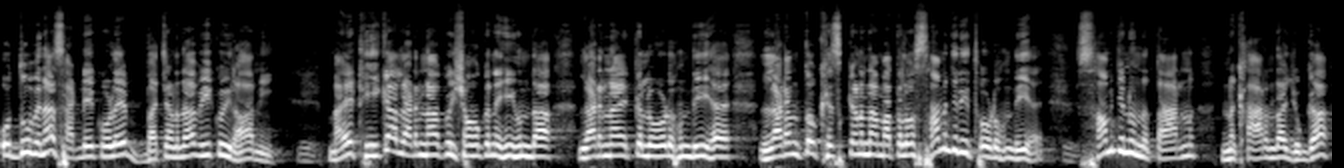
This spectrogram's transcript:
ਉਦੋਂ ਬਿਨਾਂ ਸਾਡੇ ਕੋਲੇ ਬਚਣ ਦਾ ਵੀ ਕੋਈ ਰਾਹ ਨਹੀਂ। ਮੈਂ ਠੀਕ ਆ, ਲੜਨਾ ਕੋਈ ਸ਼ੌਂਕ ਨਹੀਂ ਹੁੰਦਾ। ਲੜਨਾ ਇੱਕ ਲੋੜ ਹੁੰਦੀ ਹੈ। ਲੜਨ ਤੋਂ ਖਿਸਕਣ ਦਾ ਮਤਲਬ ਸਮਝ ਦੀ ਥੋੜ ਹੁੰਦੀ ਹੈ। ਸਮਝ ਨੂੰ ਨਤਾਰਨ, ਨਖਾਰਨ ਦਾ ਯੁੱਗਾ,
